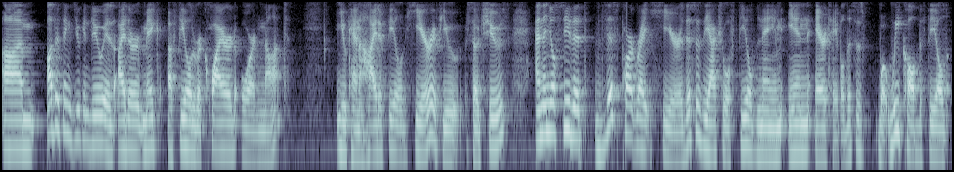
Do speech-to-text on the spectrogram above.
Um, other things you can do is either make a field required or not. You can hide a field here if you so choose. And then you'll see that this part right here, this is the actual field name in Airtable. This is what we called the field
